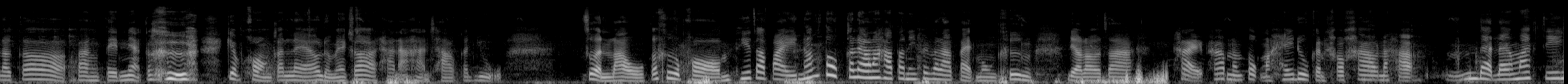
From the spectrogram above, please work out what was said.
แล้วก็บางเต็นท์เนี่ยก็คือเก็บของกันแล้วหรือไม่ก็ทานอาหารเช้ากันอยู่ส่วนเราก็คือพร้อมที่จะไปน้ำตกกันแล้วนะคะ ตอนนี้เป็นเวลา8โมงครึ่ง เดี๋ยวเราจะถ่ายภาพน้ำตกมาให้ดูกันคร่าวๆนะคะแดดแรงมากจริง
